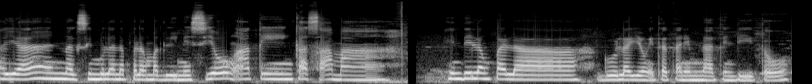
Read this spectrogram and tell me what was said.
Ayan, nagsimula na palang maglinis yung ating kasama. Hindi lang pala gulay yung itatanim natin dito.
